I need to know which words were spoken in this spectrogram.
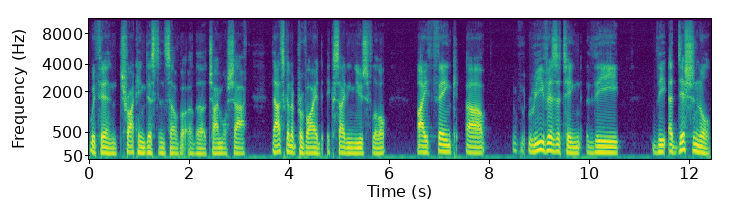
within trucking distance of, of the Chimo shaft, that's going to provide exciting news flow. I think uh, revisiting the the additional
